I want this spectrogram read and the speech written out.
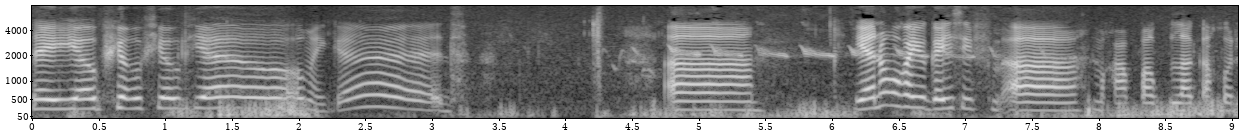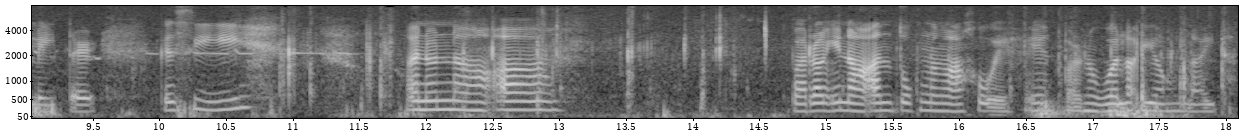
Say yo, pyo, pyo, pyo. Oh my God. Ah, yan ako kayo guys if ah, makapag-vlog ako later. Kasi, ano na, ah, parang inaantok na nga ako eh. Ayan, parang nawala yung light.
